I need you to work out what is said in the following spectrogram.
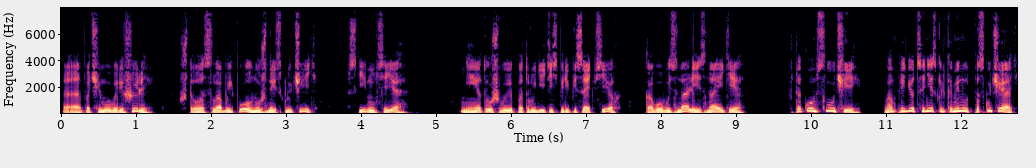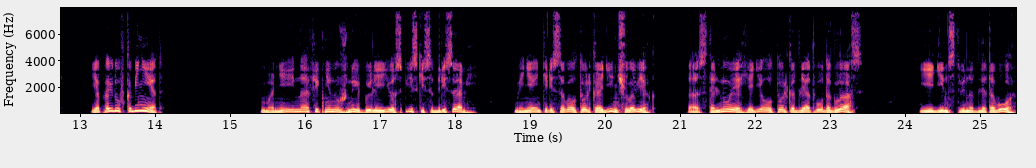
А почему вы решили, что слабый пол нужно исключить? Вскинулся я. Нет уж, вы потрудитесь переписать всех, кого вы знали и знаете. В таком случае вам придется несколько минут поскучать. Я пройду в кабинет. Мне и нафиг не нужны были ее списки с адресами. Меня интересовал только один человек, а остальное я делал только для отвода глаз. Единственно для того,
